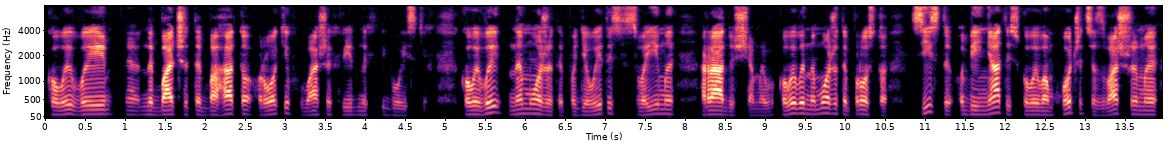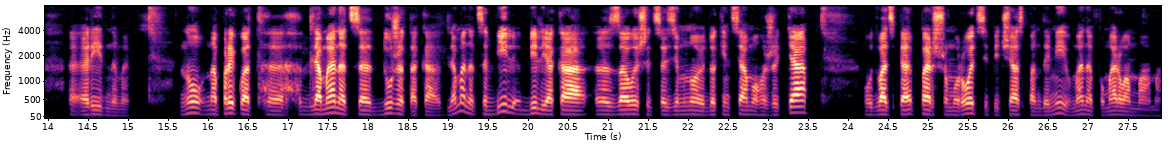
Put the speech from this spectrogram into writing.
коли ви е, не бачите багато років ваших рідних і близьких, коли ви не можете поділитись своїми радощами, коли ви не можете просто сісти, обійнятись, коли вам хочеться з вашими е, рідними. Ну, наприклад, е, для мене це дуже така. Для мене це біль, біль, яка е, залишиться зі мною до кінця мого життя. У 21-му році під час пандемії в мене померла мама.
